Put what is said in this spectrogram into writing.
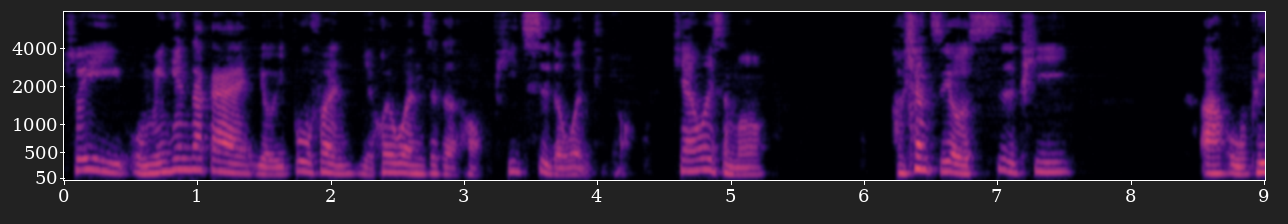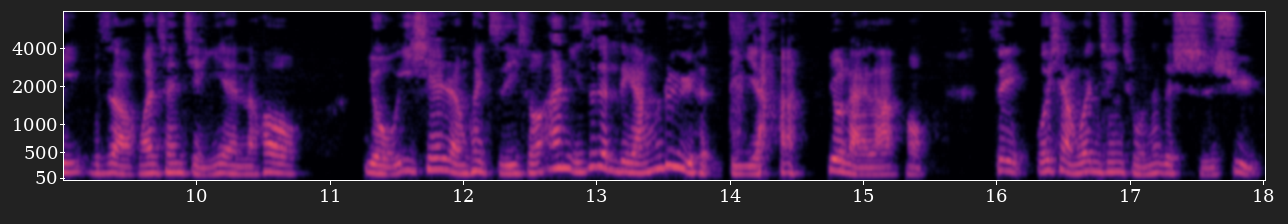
所以我明天大概有一部分也会问这个吼批次的问题，吼。现在为什么好像只有四批啊，五批不知道完成检验，然后有一些人会质疑说啊，你这个良率很低啊，又来啦哦。所以我想问清楚那个时序，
